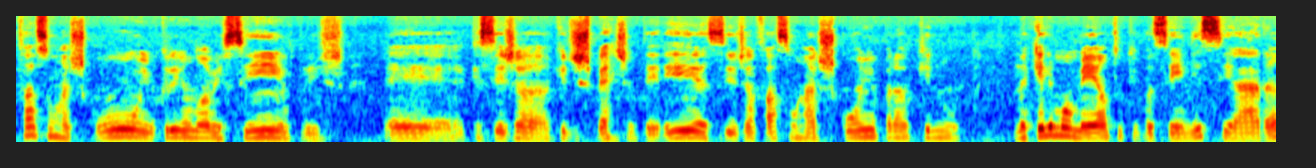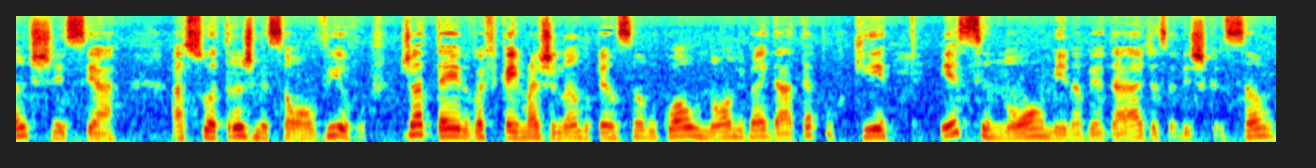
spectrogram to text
Faça um rascunho, crie um nome simples, é, que seja que desperte interesse, já faça um rascunho para que no, naquele momento que você iniciar, antes de iniciar a sua transmissão ao vivo, já tem, não vai ficar imaginando, pensando qual nome vai dar. Até porque esse nome, na verdade, essa descrição,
